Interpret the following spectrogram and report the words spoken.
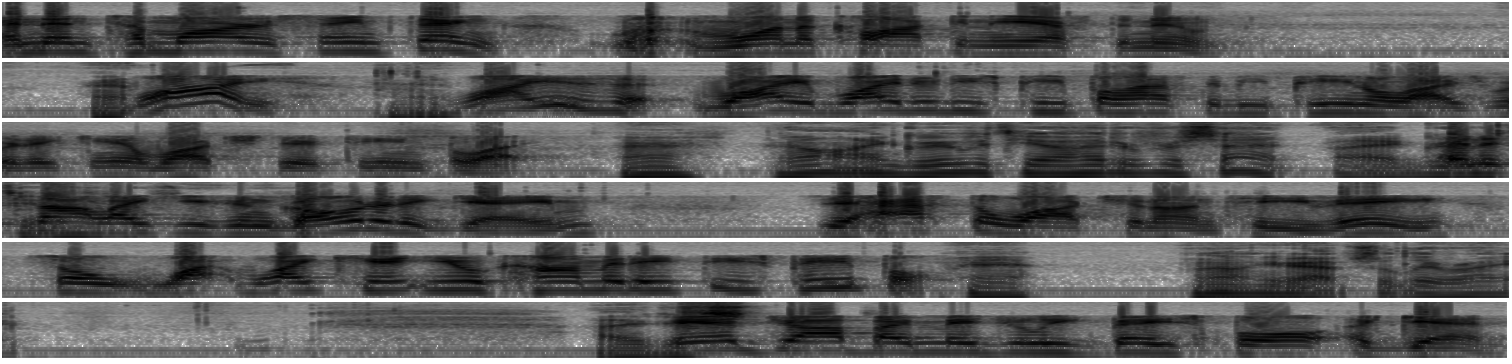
And then tomorrow, same thing, 1 o'clock in the afternoon. Why? Why is it? Why, why do these people have to be penalized where they can't watch their team play? Uh, no, I agree with you 100%. I agree And it's not like you can go to the game. You have to watch it on TV. So why, why can't you accommodate these people? Yeah. No, you're absolutely right. I guess, Bad job by Major League Baseball again.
